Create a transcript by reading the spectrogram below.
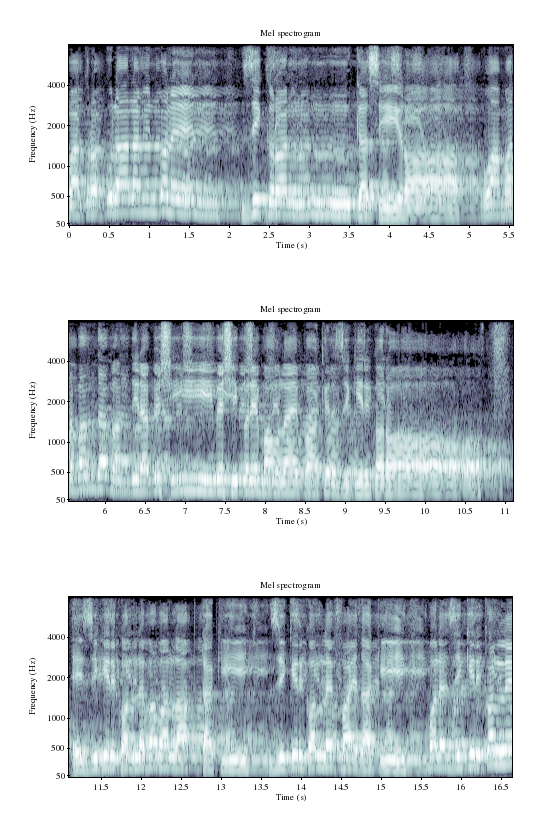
পাক রব্বুল আলামিন বলেন, জিকরন কাসীরা। ও আমার বান্দা বান্দিরা বেশি বেশি করে মাওলায় পাকের জিকির কর। এই জিকির করলে বাবা লাভটা কি? জিকির করলে ফায়দা কি? বলে, জিকির করলে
